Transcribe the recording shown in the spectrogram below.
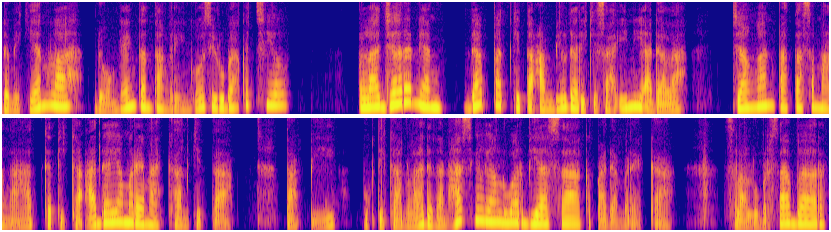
Demikianlah dongeng tentang Ringo si rubah kecil. Pelajaran yang dapat kita ambil dari kisah ini adalah jangan patah semangat ketika ada yang meremehkan kita, tapi buktikanlah dengan hasil yang luar biasa kepada mereka. Selalu bersabar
